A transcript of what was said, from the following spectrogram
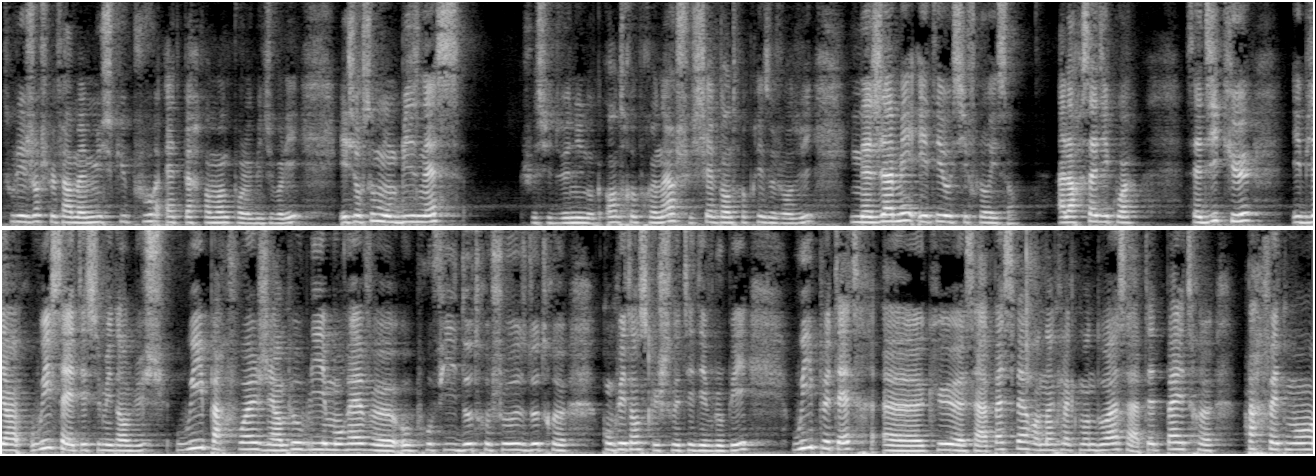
Tous les jours, je peux faire ma muscu pour être performante pour le beach volley. Et surtout, mon business, je suis devenue donc entrepreneur, je suis chef d'entreprise aujourd'hui. Il n'a jamais été aussi florissant. Alors ça dit quoi? Ça dit que eh bien, oui, ça a été semé d'embûches. Oui, parfois, j'ai un peu oublié mon rêve euh, au profit d'autres choses, d'autres compétences que je souhaitais développer. Oui, peut-être euh, que ça va pas se faire en un claquement de doigts, ça va peut-être pas être euh, parfaitement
